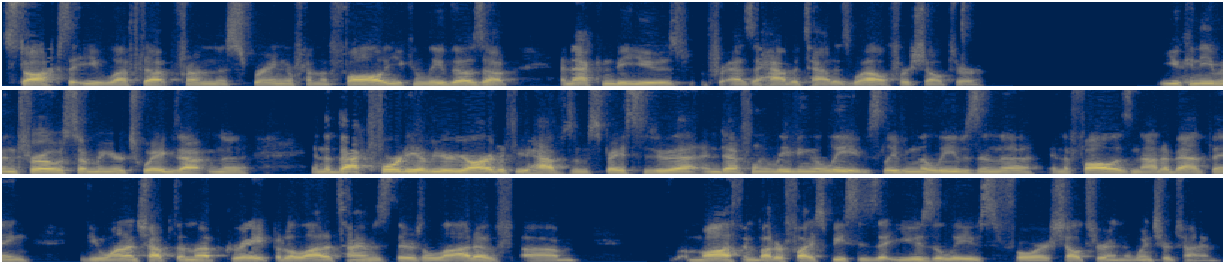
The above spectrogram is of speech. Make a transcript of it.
stalks that you left up from the spring or from the fall you can leave those up and that can be used for, as a habitat as well for shelter. You can even throw some of your twigs out in the in the back 40 of your yard if you have some space to do that and definitely leaving the leaves. Leaving the leaves in the in the fall is not a bad thing. If you want to chop them up great but a lot of times there's a lot of um, moth and butterfly species that use the leaves for shelter in the wintertime.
